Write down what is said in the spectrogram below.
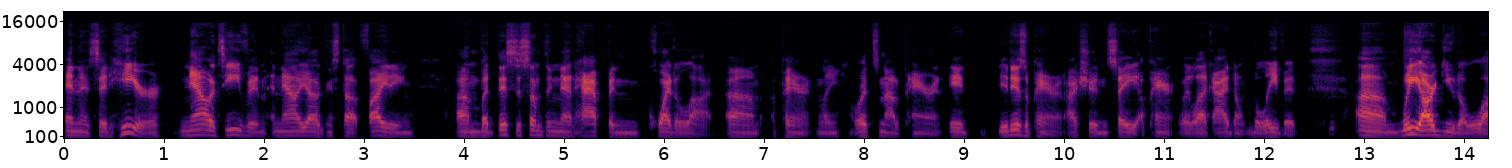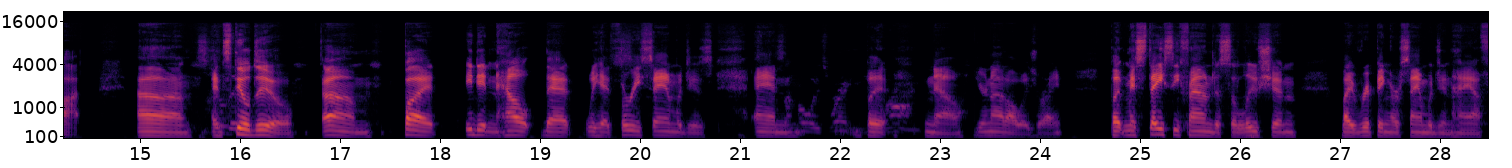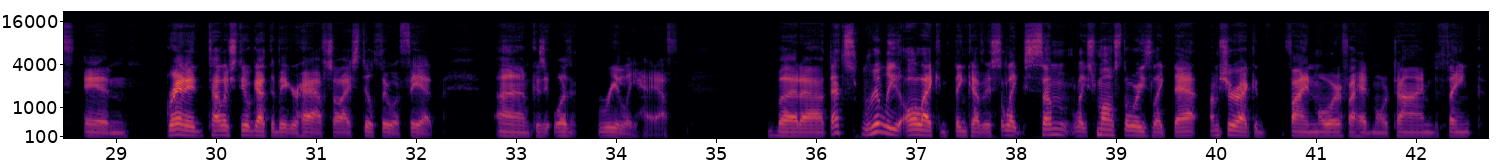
and then said here now it's even and now y'all can stop fighting um, but this is something that happened quite a lot, um, apparently. Well, it's not apparent. It it is apparent. I shouldn't say apparently, like I don't believe it. Um, we argued a lot, um, and still do. Um, but it didn't help that we had three sandwiches, and right, but no, you're not always right. But Miss Stacy found a solution by ripping her sandwich in half. And granted, Tyler still got the bigger half, so I still threw a fit because um, it wasn't really half. But uh, that's really all I can think of. Is like some like small stories like that. I'm sure I could find more if I had more time to think.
